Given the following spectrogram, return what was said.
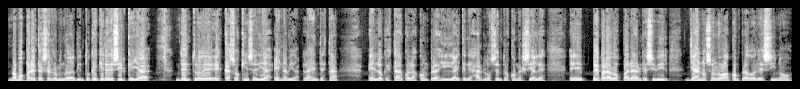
Vamos para el tercer domingo de Adviento. ¿Qué quiere decir? Que ya dentro de escasos 15 días es Navidad. La gente está en lo que está con las compras y hay que dejar los centros comerciales preparados para recibir ya no solo a compradores, sino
